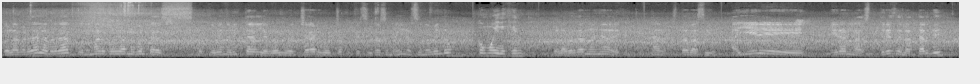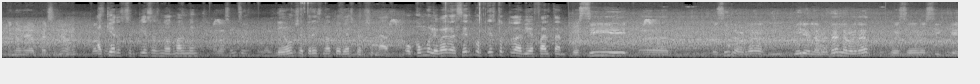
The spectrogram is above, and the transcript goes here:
Pues la verdad, la verdad, pues nomás le voy darme vueltas lo que vendo ahorita, le vuelvo a echar, le vuelvo a echar, porque si no se imagina, si no vendo. ¿Cómo hay de gente? Pues la verdad no hay nada de gente, nada, está vacío. Ayer eh, eran las 3 de la tarde y no me había persinado. ¿A qué horas empiezas normalmente? A las 11. de 11 a 3 no te habías persinado. ¿O cómo le vas a hacer? Porque esto todavía faltan. Pues sí, uh, pues sí, la verdad, mire, la verdad, la verdad, pues ahora sí que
